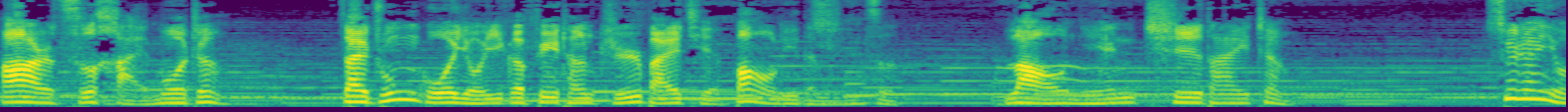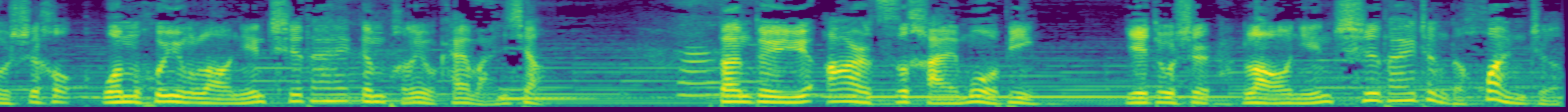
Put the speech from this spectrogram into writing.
阿尔茨海默症，在中国有一个非常直白且暴力的名字——老年痴呆症。虽然有时候我们会用老年痴呆跟朋友开玩笑，但对于阿尔茨海默病，也就是老年痴呆症的患者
